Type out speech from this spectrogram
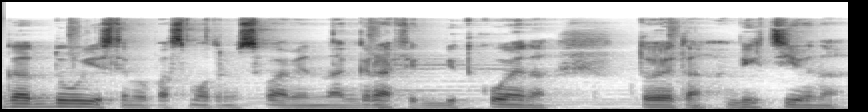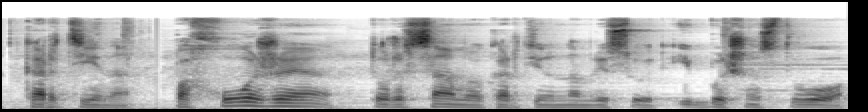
году. Если мы посмотрим с вами на график биткоина, то это объективно картина похожая. Ту же самую картину нам рисует и большинство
